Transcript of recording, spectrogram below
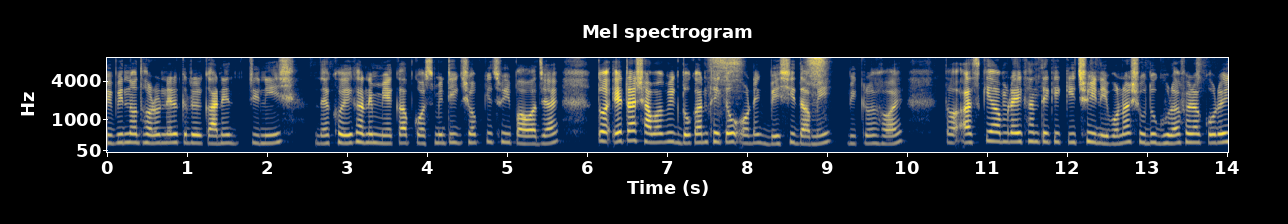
বিভিন্ন ধরনের কানের জিনিস। দেখো, এখানে মেকআপ, কসমেটিক সব কিছুই পাওয়া যায়। তো এটা স্বাভাবিক দোকান থেকেও অনেক বেশি দামে বিক্রয় হয়। তো আজকে আমরা এখান থেকে কিছুই নিব না। শুধু ঘোরাফেরা করেই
